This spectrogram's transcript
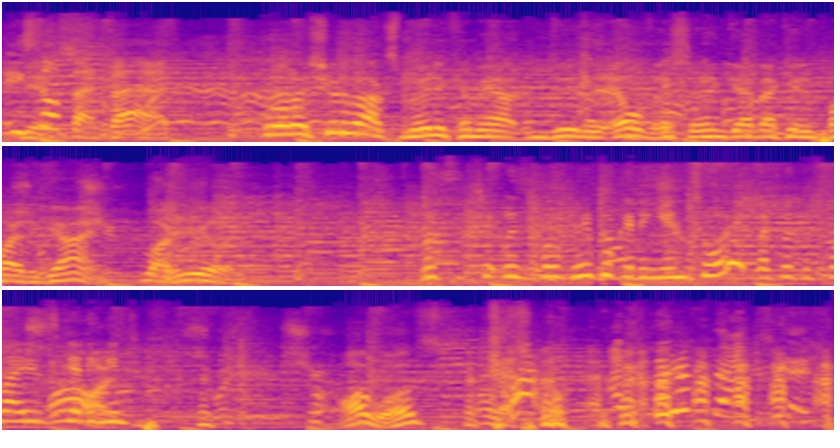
He's Yes. not that bad. Well, they should have asked me to come out and do the Elvis and then go back in and play the game. Like, really? Was, it- was were people getting into it? Like, were the players Oh. getting into? I was. I could imagine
